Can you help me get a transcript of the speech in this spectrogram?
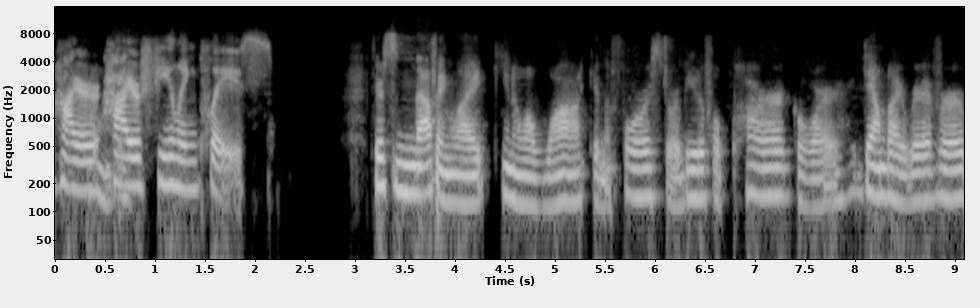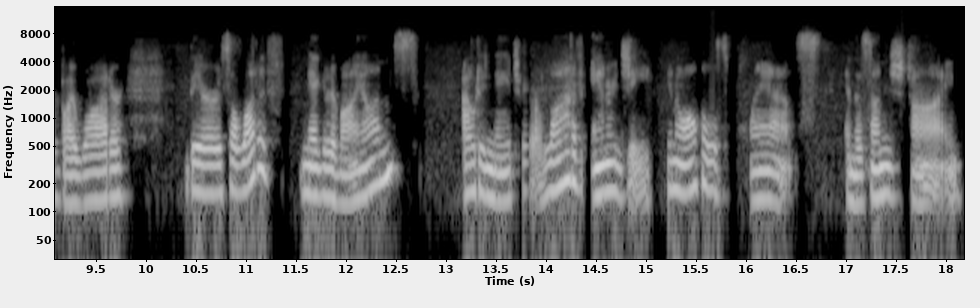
higher, Oh, yeah. higher feeling place. There's nothing like, you know, a walk in the forest or a beautiful park or down by river, by water. There's a lot of negative ions out in nature, a lot of energy. You know, all those plants and the sunshine,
